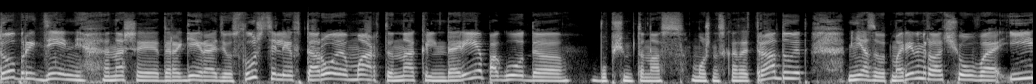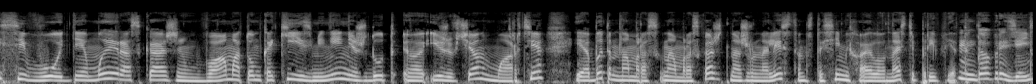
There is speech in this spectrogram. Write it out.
Добрый день, наши дорогие радиослушатели. 2 марта на календаре. Погода в общем-то, нас, можно сказать, радует. Меня зовут Марина Мерлачева, и сегодня мы расскажем вам о том, какие изменения ждут э, ижевчан в марте, и об этом нам, нам расскажет наш журналист Анастасия Михайлова. Настя, привет. Добрый день.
